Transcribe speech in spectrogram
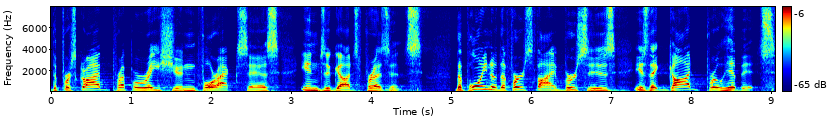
the prescribed preparation for access into God's presence. The point of the first five verses is that God prohibits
